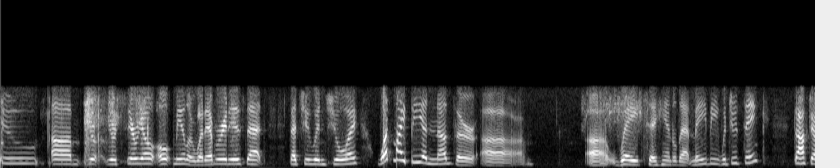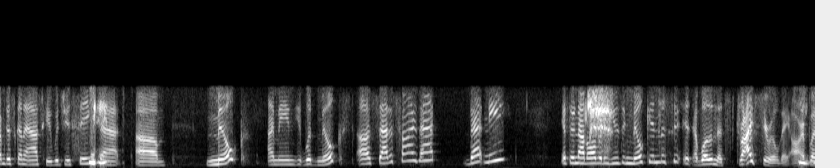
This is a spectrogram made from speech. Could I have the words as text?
to um, your your cereal, oatmeal, or whatever it is that that you enjoy, what might be another uh, uh, way to handle that? Maybe would you think, Doctor? I'm just going to ask you. Would you think mm-hmm. that um, milk? I mean, would milk uh, satisfy that that need? If they're not already using milk in the well in the dry cereal they are, mm-hmm. but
